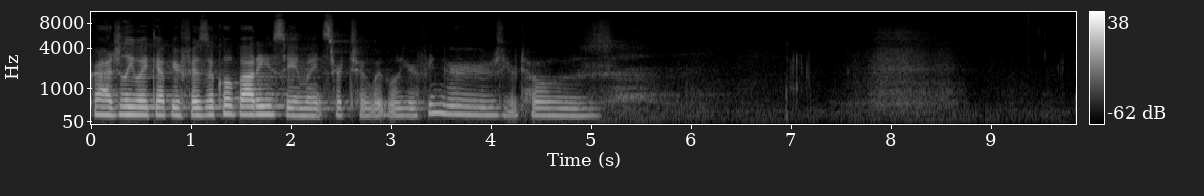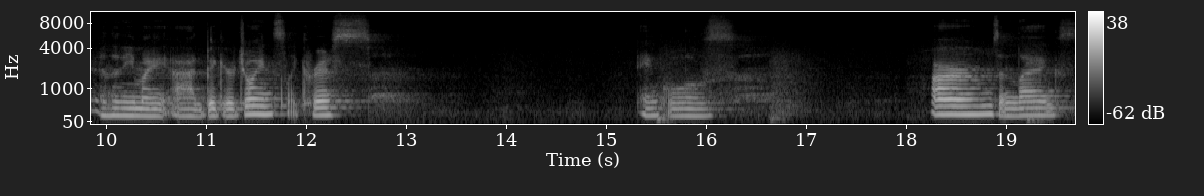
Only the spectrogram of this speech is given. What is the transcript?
Gradually wake up your physical body, so you might start to wiggle your fingers, your toes. And then you might add bigger joints like wrists, ankles, arms, and legs.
